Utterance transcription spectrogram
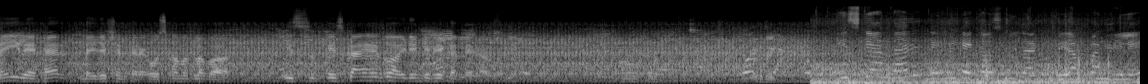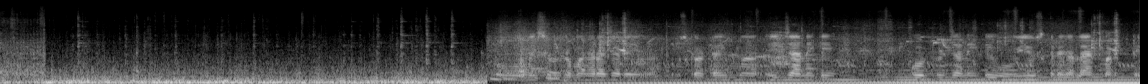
नहीं ले हेयर डाइजेशन करेगा उसका मतलब इस किसका है तो आइडेंटिफाई कर लेगा उसकी। इसके अंदर they will take us to that Veerappan village वो मैसूर का महाराजा रहेगा। उसका टाइम एक जाने के बोट जाने के वो यूज़ करेगा लैंडमार्क पे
